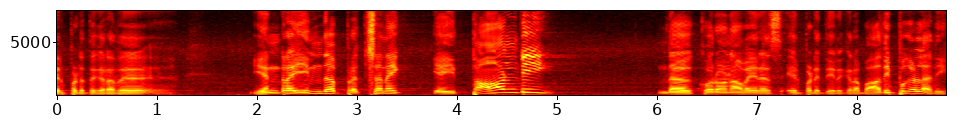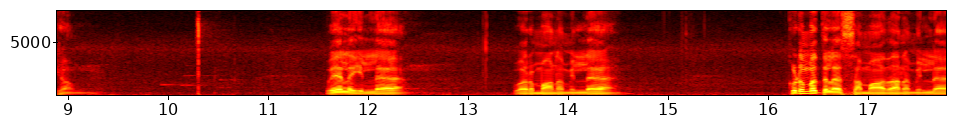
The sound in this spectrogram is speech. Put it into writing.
ஏற்படுத்துகிறது என்ற இந்த பிரச்சனையை தாண்டி இந்த கொரோனா வைரஸ் ஏற்படுத்தி இருக்கிற பாதிப்புகள் அதிகம். வேலை இல்லை வருமானம் இல்லை குடும்பத்தில் சமாதானம் இல்லை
